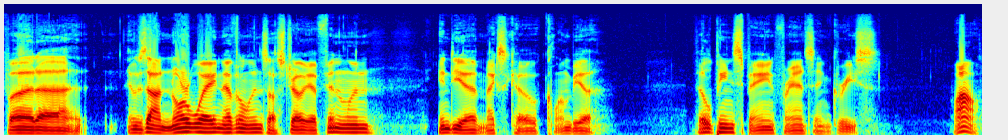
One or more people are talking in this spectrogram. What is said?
But uh, it was in Norway, Netherlands, Australia, Finland, India, Mexico, Colombia, Philippines, Spain, France, and Greece. Wow.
